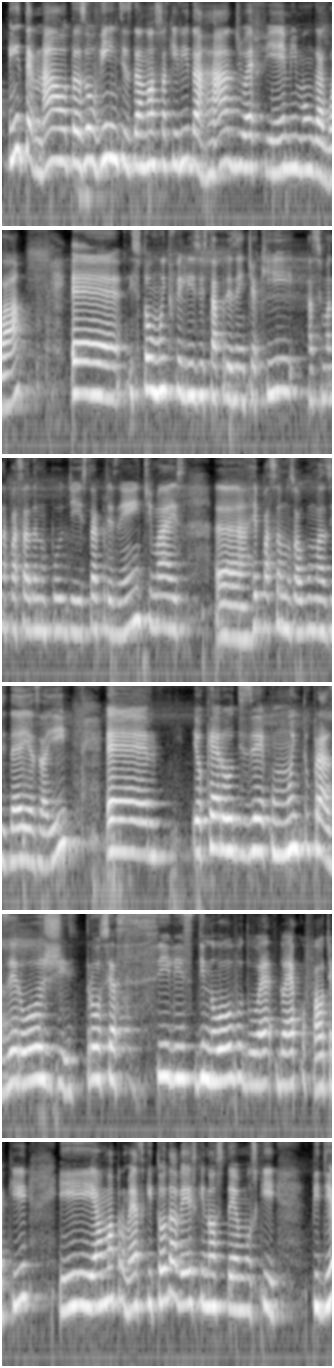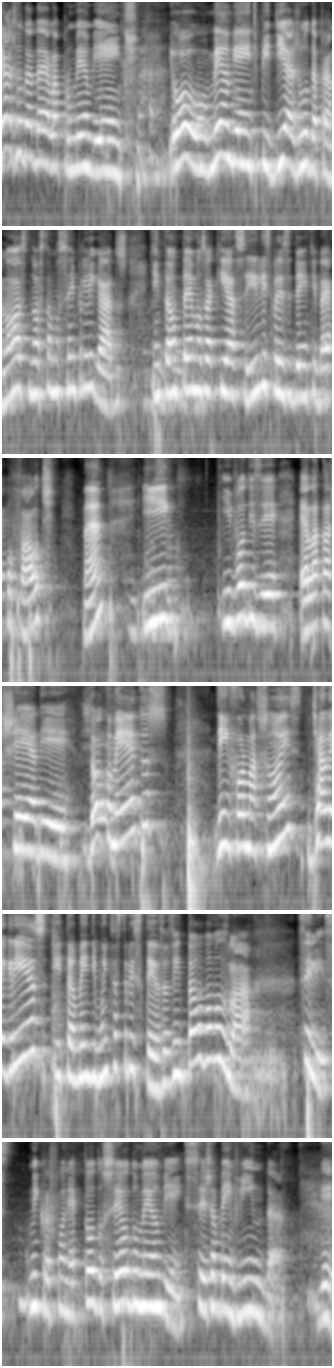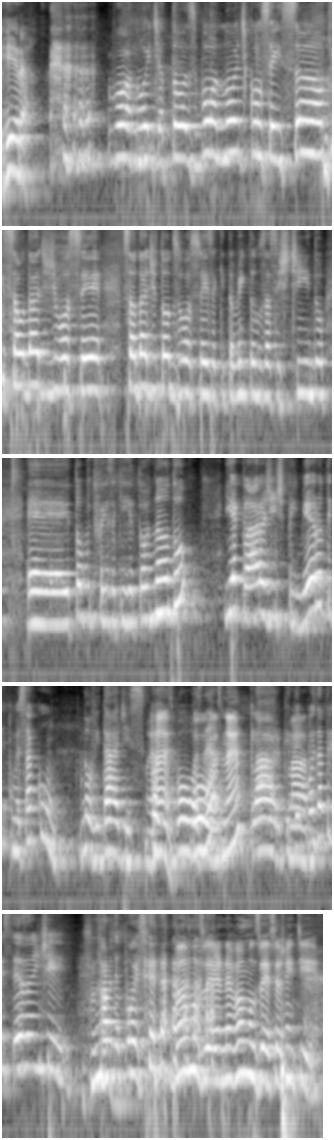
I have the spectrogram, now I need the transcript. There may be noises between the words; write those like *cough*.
internautas, ouvintes da nossa querida Rádio FM Mongaguá. É, estou muito feliz de estar presente aqui. A semana passada não pude estar presente, mas uh, repassamos algumas ideias aí. É, eu quero dizer com muito prazer hoje, trouxe a Cilis de novo do, do EcoFault aqui e é uma promessa que toda vez que nós temos que pedir ajuda dela para o meio ambiente, *laughs* ou o meio ambiente pedir ajuda para nós, nós estamos sempre ligados. Então, temos aqui a Cilis, presidente da Ecofault, né? E, e vou dizer, ela está cheia de documentos, de informações, de alegrias e também de muitas tristezas. Então, vamos lá. Cilis, o microfone é todo seu do meio ambiente. Seja bem-vinda, guerreira. *laughs* Boa noite a todos, boa noite Conceição, que saudade de você, saudade de todos vocês aqui também que estão nos assistindo. É, Estou muito feliz aqui retornando. E é claro, a gente primeiro tem que começar com novidades, é, coisas boas, boas né? né? Claro, que claro. depois da tristeza a gente *laughs* fala depois. *laughs* Vamos ver, né? Vamos ver se a gente.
